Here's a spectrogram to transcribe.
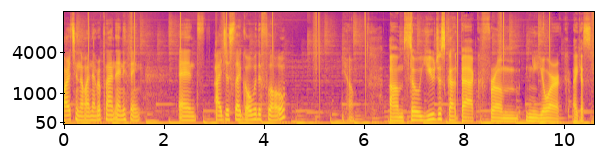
party no i never plan anything. And i just like go with the flow. Yeah um, so you just got back from New York. I guess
